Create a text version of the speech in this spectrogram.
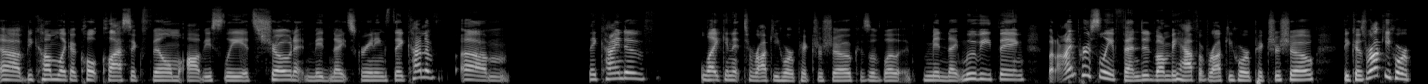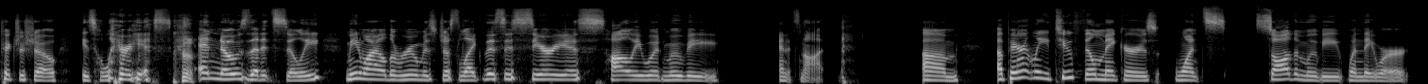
uh, become like a cult classic film. Obviously, it's shown at midnight screenings. They kind of um, they kind of liken it to Rocky Horror Picture Show because of the midnight movie thing. But I'm personally offended on behalf of Rocky Horror Picture Show because Rocky Horror Picture Show is hilarious and knows that it's silly. Meanwhile, the room is just like this is serious Hollywood movie, and it's not. Um, apparently, two filmmakers once saw the movie when they were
